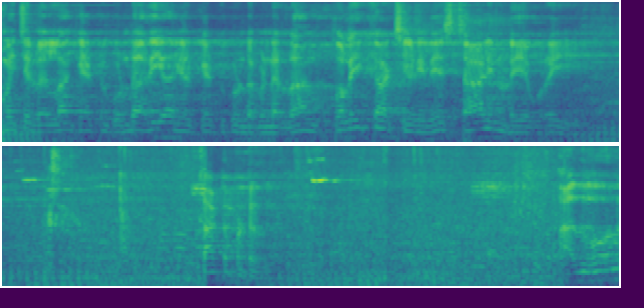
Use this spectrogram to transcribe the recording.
அமைச்சர்கள் எல்லாம் கேட்டுக்கொண்டு அதிகாரிகள் கேட்டுக்கொண்ட பின்னர் தான் தொலைக்காட்சிகளிலே ஸ்டாலினுடைய உரை காட்டப்பட்டது. அதுபோல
